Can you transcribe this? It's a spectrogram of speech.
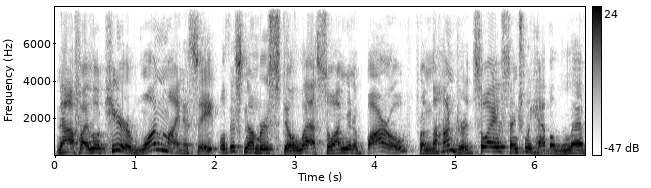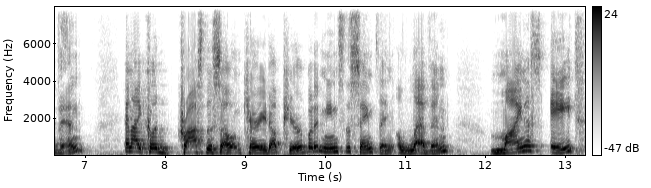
Now, if I look here, 1 minus 8, well, this number is still less. So I'm going to borrow from the 100. So I essentially have 11. And I could cross this out and carry it up here. But it means the same thing. 11 minus 8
